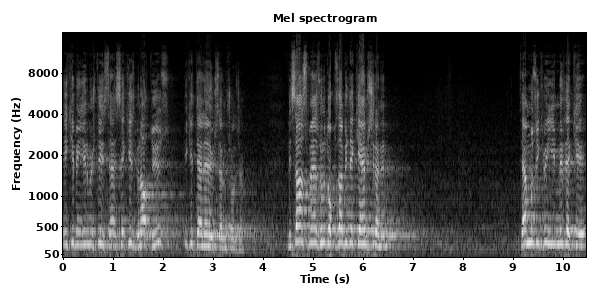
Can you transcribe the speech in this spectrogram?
2023'te ise 8602 TL'ye yükselmiş olacak. Lisans mezunu 9'a 1'deki hemşirenin Temmuz 2021'deki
